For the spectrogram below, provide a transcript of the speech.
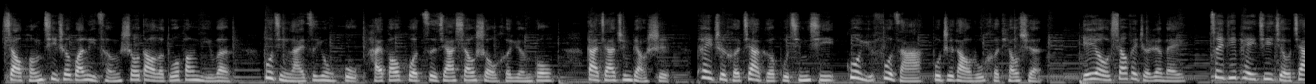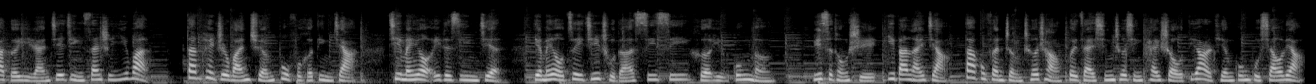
小鹏汽车管理层收到了多方疑问。不仅来自用户，还包括自家销售和员工，大家均表示配置和价格不清晰，过于复杂，不知道如何挑选。也有消费者认为，最低配 G9 价格已然接近三十一万，但配置完全不符合定价，既没有 ADAS 硬件，也没有最基础的 CC 和 U 功能。与此同时，一般来讲，大部分整车厂会在新车型开售第二天公布销量，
